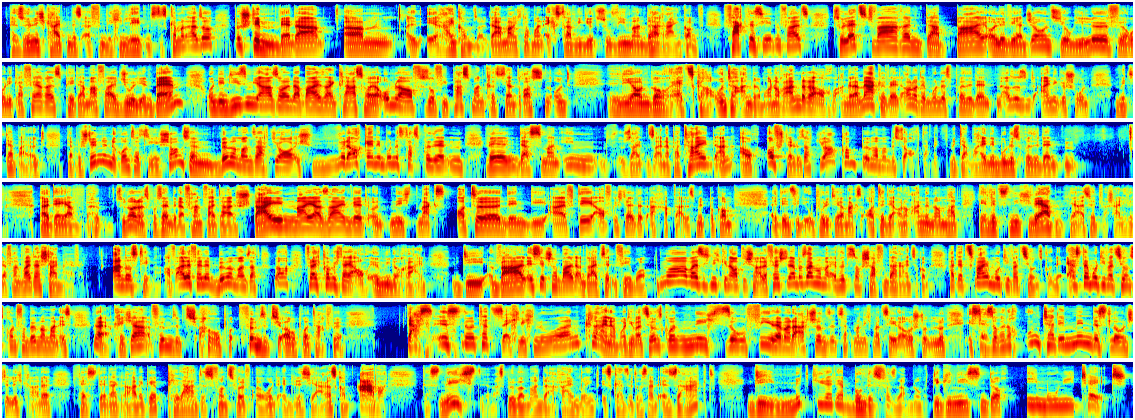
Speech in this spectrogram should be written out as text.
Persönlichkeiten des öffentlichen Lebens. Das kann man also bestimmen, wer da ähm, äh, reinkommen soll. Da mache ich noch mal ein extra Video zu, wie man da reinkommt. Fakt ist jedenfalls, zuletzt waren dabei Olivia Jones, Yogi Löw, Veronika Ferres, Peter Maffay, Julian Bam. Und in diesem Jahr sollen dabei sein Klaas Heuer Umlauf, Sophie Passmann, Christian Drosten und Leon Goretzka unter anderem. Auch noch andere, auch Angela Merkel wählt auch noch den Bundespräsidenten. Also sind einige schon mit dabei. Und da bestünde eine grundsätzliche Chance, wenn Böhmermann sagt, ja, ich würde auch gerne den Bundestagspräsidenten wählen, dass man ihn seitens einer Partei dann auch aufstellt und sagt, ja, komm, Böhmermann, bist du auch damit mit dabei, den Bundespräsidenten äh, der ja zu 99 Prozent wieder Frank-Walter Steinmeier sein wird und nicht Max Otte, den die AfD aufgestellt hat. Ach, habt ihr alles mitbekommen. Äh, den CDU-Politiker Max Otte, der auch noch angenommen hat, der wird es nicht werden. Ja, es wird wahrscheinlich wieder Frank-Walter Steinmeier werden. Anderes Thema. Auf alle Fälle, Böhmermann sagt, ja, vielleicht komme ich da ja auch irgendwie noch rein. Die Wahl ist jetzt schon bald am 13. Februar. Na, weiß ich nicht genau, ob die schon alle feststellen, aber sagen wir mal, er wird es noch schaffen, da reinzukommen. Hat er zwei Motivationsgründe. Erster Motivationsgrund von Böhmermann ist, naja, kriege ich ja 75 Euro, 75 Euro pro Tag für. Das ist nur tatsächlich nur ein kleiner Motivationsgrund, nicht so viel. Wenn man da acht Stunden sitzt, hat man nicht mal 10 Euro Stundenlohn. Ist ja sogar noch unter dem Mindestlohn, stelle ich gerade fest, der da gerade geplant ist von 12 Euro und Ende des Jahres kommt. Aber das nächste, was Böhmermann da reinbringt, ist ganz interessant. Er sagt, die Mitglieder der Bundesversammlung, die genießen doch Immunität.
